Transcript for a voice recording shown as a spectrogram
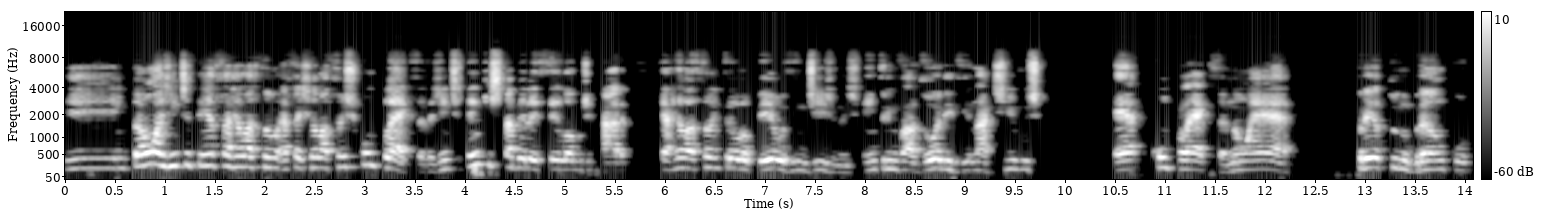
E então a gente tem essa relação, essas relações complexas. A gente tem que estabelecer logo de cara que a relação entre europeus e indígenas, entre invasores e nativos é complexa, não é preto no branco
